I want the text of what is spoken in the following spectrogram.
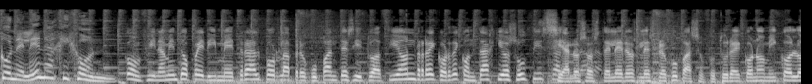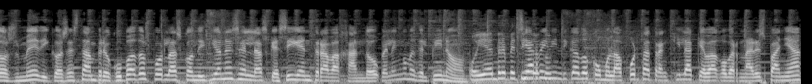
con Elena Gijón. Confinamiento perimetral por la preocupante situación, récord de contagios, UCI. Si a los hosteleros les preocupa su futuro económico, los médicos están preocupados por las condiciones en las que siguen trabajando. Belén Gómez del Pino. Hoy han repetido. Se ha reivindicado como la fuerza tranquila que va a gobernar España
